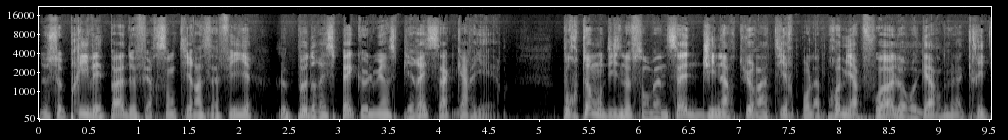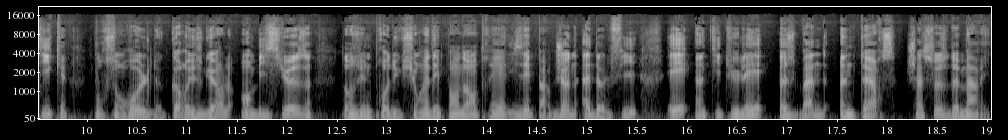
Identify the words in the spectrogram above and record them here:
ne se privait pas de faire sentir à sa fille le peu de respect que lui inspirait sa carrière. Pourtant, en 1927, Jean Arthur attire pour la première fois le regard de la critique pour son rôle de chorus girl ambitieuse dans une production indépendante réalisée par John Adolphi et intitulée Husband Hunters, chasseuse de mari.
